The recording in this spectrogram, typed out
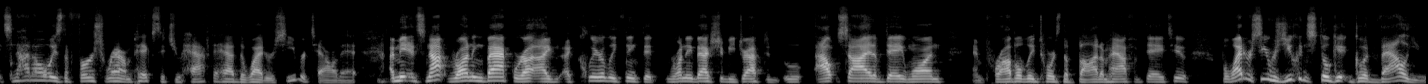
it's not always the first round picks that you have to have the wide receiver talent at. I mean, it's not running back where I, I clearly think that running back should be drafted outside of day one and probably towards the bottom half of day two. But wide receivers, you can still get good value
